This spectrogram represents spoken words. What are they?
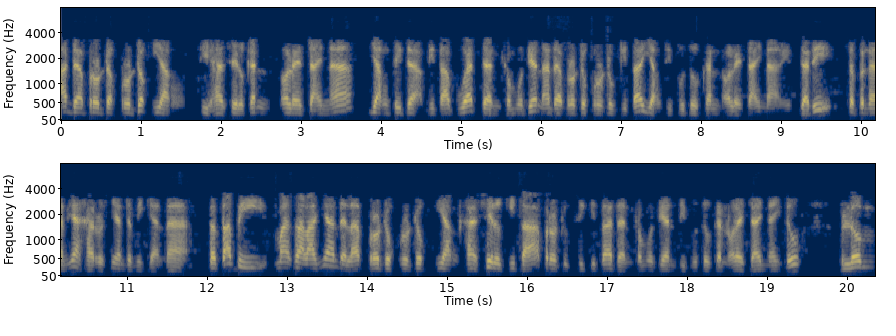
ada produk-produk yang dihasilkan oleh China yang tidak kita buat dan kemudian ada produk-produk kita yang dibutuhkan oleh China. Jadi sebenarnya harusnya demikian. Nah, tetapi masalahnya adalah produk-produk yang hasil kita, produksi kita dan kemudian dibutuhkan oleh China itu belum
